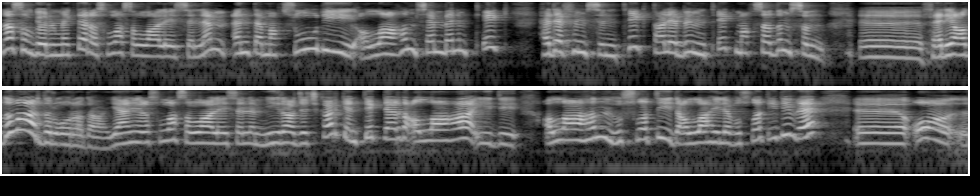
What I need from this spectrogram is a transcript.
Nasıl görülmekte? Resulullah sallallahu aleyhi ve sellem ente maksudi Allah'ım sen benim tek hedefimsin, tek talebim, tek maksadımsın e, feryadı vardır orada. Yani Resulullah sallallahu aleyhi ve sellem miraca çıkarken tek derdi Allah'a idi. Allah'ın vuslatıydı. Allah ile vuslat idi ve e, o e,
